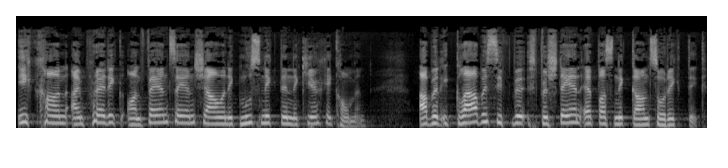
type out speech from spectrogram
ich kann ein Predigt am Fernsehen schauen, ich muss nicht in die Kirche kommen. Aber ich glaube, sie verstehen etwas nicht ganz so richtig.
